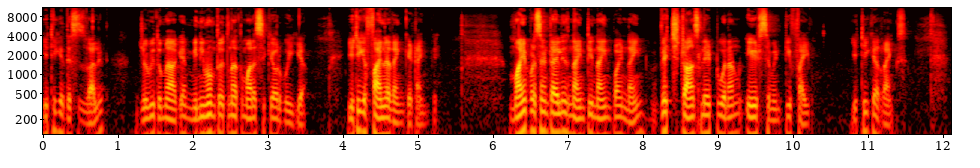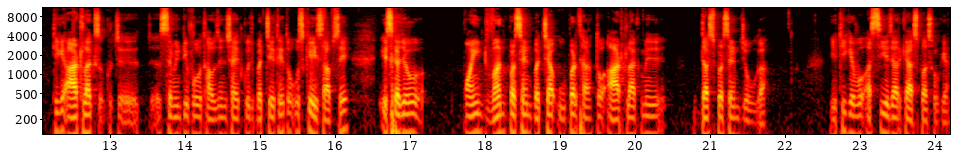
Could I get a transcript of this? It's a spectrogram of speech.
ये ठीक है दिस इज़ वैलिड जो भी तुम्हें आ गया मिनिमम तो इतना तुम्हारा सिक्योर हो ही गया। ये ठीक है फाइनल रैंक के टाइम पे। My percentile is 99.9 which translate to around 875 ये ठीक है रैंक्स ठीक है, आठ लाख कुछ सेवेंटी फोर थाउज़ेंड शायद कुछ बच्चे थे तो उसके हिसाब से इसका जो पॉइंट वन परसेंट बच्चा ऊपर था तो आठ लाख में दस परसेंट जो होगा। ये ठीक है, वो अस्सी हज़ार के आसपास हो गया।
